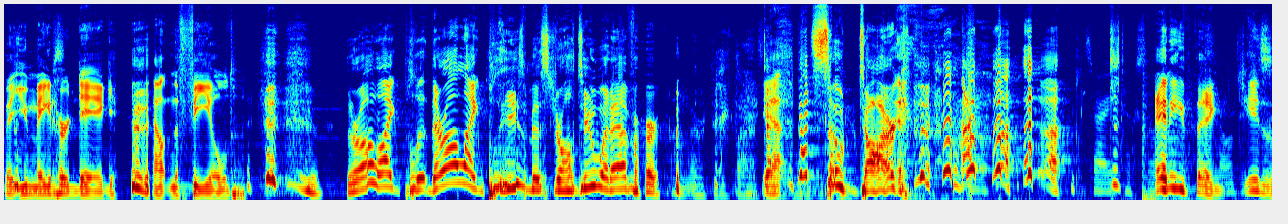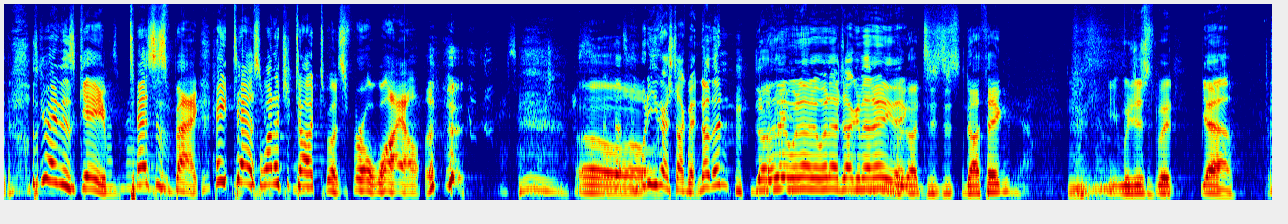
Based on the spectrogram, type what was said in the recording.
that you made her dig out in the field. They're all like, pl- they're all like, please, Mister, I'll do whatever. Yeah. That's so dark. Sorry, it took so. Anything. Jesus. Let's get into this game. Tess is back. Hey, Tess, why don't you talk to us for a while? I saw you. Oh. What are you guys talking about? Nothing. Nothing. We're not, we're not talking about We're anything. not- just, just nothing. We just we're, yeah.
